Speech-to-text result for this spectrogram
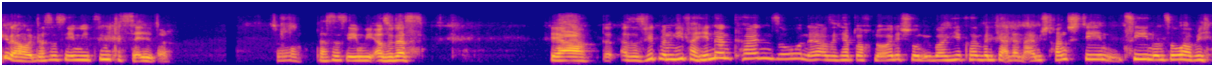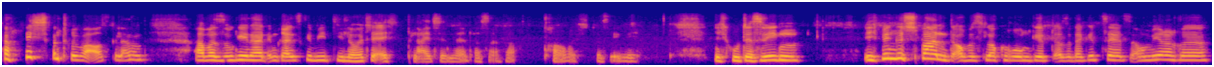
Genau, das ist irgendwie ziemlich dasselbe. So, das ist irgendwie, also das Ja, also das wird man nie verhindern können, so, ne? Also ich habe doch neulich schon über hier können wir nicht alle an einem Strang stehen, ziehen und so, habe ich ja nicht schon drüber ausgelassen. Aber so gehen halt im Grenzgebiet die Leute echt pleite, ne? Das ist einfach traurig, das ist irgendwie nicht gut. Deswegen, ich bin gespannt, ob es Lockerungen gibt. Also da gibt es ja jetzt auch mehrere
